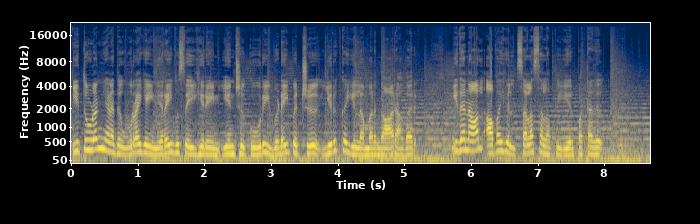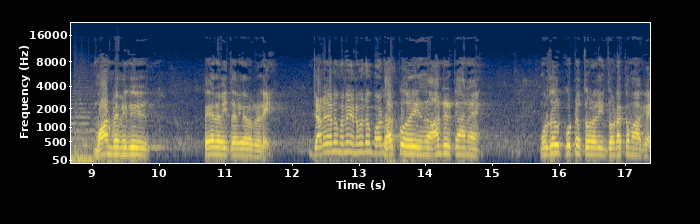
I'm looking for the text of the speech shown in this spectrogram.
இத்துடன் எனது உரையை நிறைவு செய்கிறேன் என்று கூறி விடைபெற்று இருக்கையில் அமர்ந்தார் அவர் இதனால் அவையில் சலசலப்பு ஏற்பட்டது. மாண்புமிகு பேரவைத் தலைவர்களே ஜனகணமன என்னதான் பாடுவோம் தற்போது இந்த ஆண்டிற்கான முதல் கூட்டத்தொடரின் தொடக்கமாக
